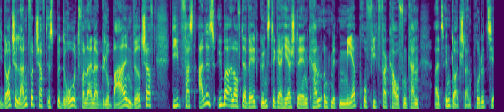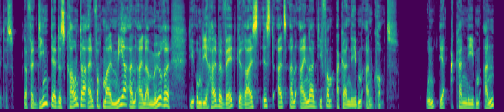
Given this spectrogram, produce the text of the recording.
Die deutsche Landwirtschaft ist bedroht von einer globalen Wirtschaft, die fast alles überall auf der Welt günstiger herstellen kann und mit mehr Profit verkaufen kann, als in Deutschland produziert ist. Da verdient der Discounter einfach mal mehr an einer Möhre, die um die halbe Welt gereist ist, als an einer, die vom Acker nebenan kommt. Und der Acker nebenan,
